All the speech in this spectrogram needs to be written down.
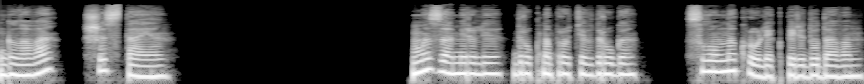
Глава шестая. Мы замерли друг напротив друга, словно кролик перед удавом.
